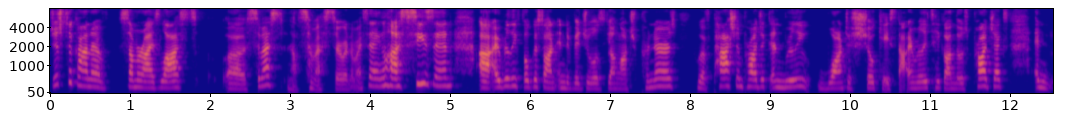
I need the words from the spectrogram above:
just to kind of summarize, last uh, semester, not semester, what am I saying? Last season, uh, I really focused on individuals, young entrepreneurs who have passion projects and really want to showcase that and really take on those projects. And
